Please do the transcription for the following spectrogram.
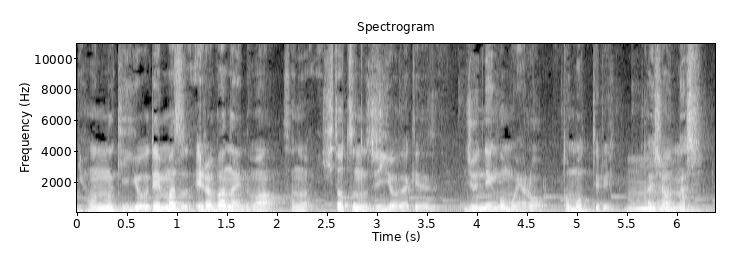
日本の企業でまず選ばないのはその一つの事業だけで10年後もやろうと思ってる会社はなし。うんうん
